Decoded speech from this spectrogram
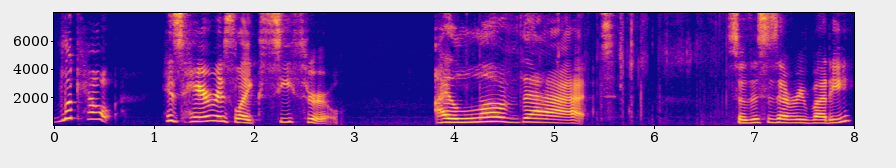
Look how his hair is like see-through. I love that. So this is everybody.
